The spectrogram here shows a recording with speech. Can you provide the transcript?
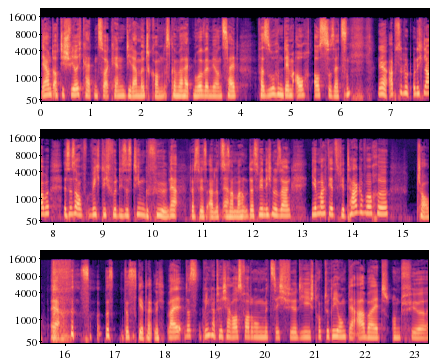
Ja, und auch die Schwierigkeiten zu erkennen, die da mitkommen. Das können wir halt nur, wenn wir uns halt versuchen, dem auch auszusetzen. Ja, absolut. Und ich glaube, es ist auch wichtig für dieses Teamgefühl, Ja. dass wir es alle Ja. zusammen machen. Und dass wir nicht nur sagen, ihr macht jetzt vier Tage Woche, ciao. Ja. Das, das geht halt nicht. Weil das bringt natürlich Herausforderungen mit sich für die Strukturierung der Arbeit und für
